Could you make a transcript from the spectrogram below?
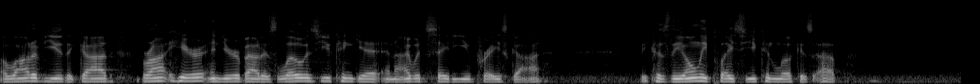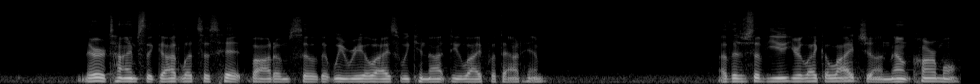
a lot of you that God brought here, and you're about as low as you can get. And I would say to you, praise God, because the only place you can look is up. There are times that God lets us hit bottom so that we realize we cannot do life without Him. Others of you, you're like Elijah on Mount Carmel.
